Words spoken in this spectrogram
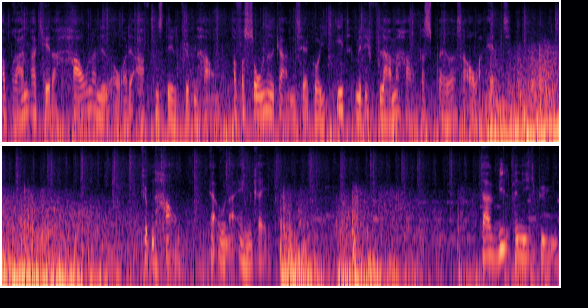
og brandraketter havler ned over det aftenstille København og får solnedgangen til at gå i et med det flammehav, der spreder sig over alt. København er under angreb. Der er vild panik i byen,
